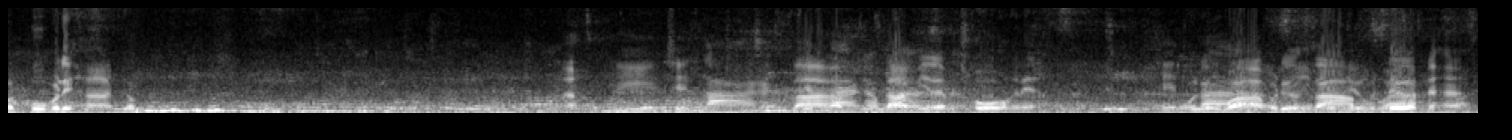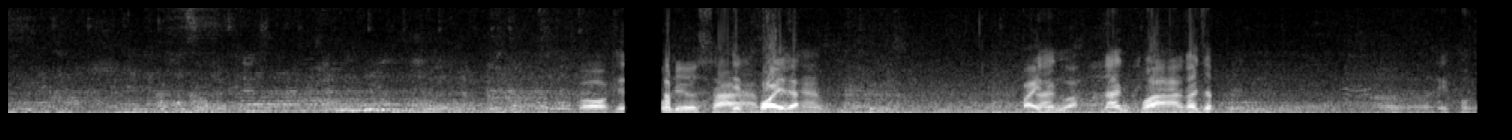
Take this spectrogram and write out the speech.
รถผู้บริหารครับอ่ะนี่เชสล่านะเทสลาเข้าเทสลามีอะไรมาโชว์บ้างเนี่ยเทสโมลาเดลวาโมเดลสามเหมือนเดิมนะฮะก็เทสโมเดลสามเห็นบ่อยแล้วนะครับไปดีกว่าด้านด้านขวาก็จะเป็นเอ็กของ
